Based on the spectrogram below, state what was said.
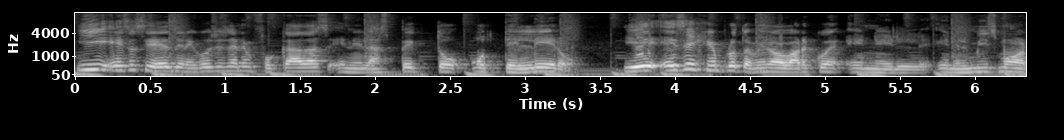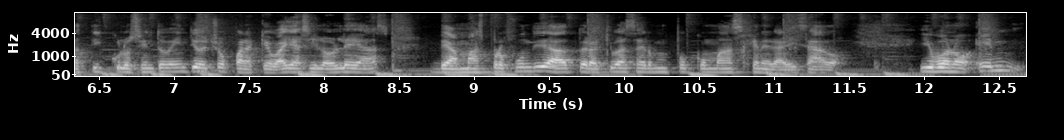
Y esas ideas de negocio están enfocadas en el aspecto hotelero. Y ese ejemplo también lo abarco en el, en el mismo artículo 128 para que vayas y lo leas de a más profundidad, pero aquí va a ser un poco más generalizado. Y bueno, en,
